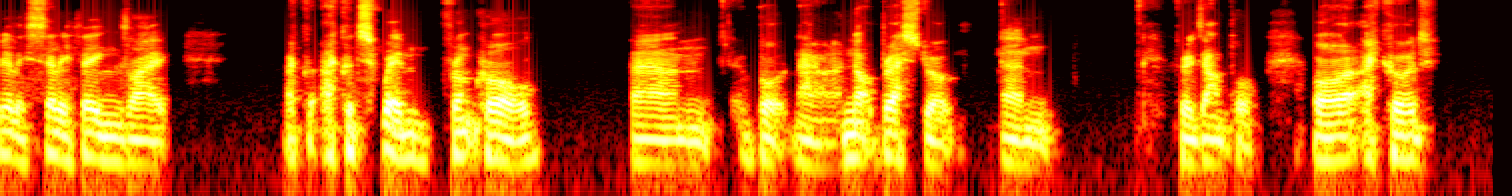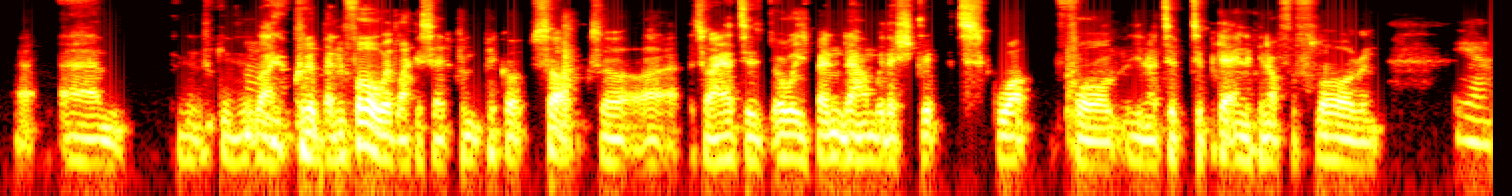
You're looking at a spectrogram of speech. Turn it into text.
really silly things like I, I could swim front crawl, um, but no, not breaststroke, um, for example, or I could uh, um, like I could have been forward, like I said, couldn't pick up socks, so uh, so I had to always bend down with a strict squat for you know to to get anything off the floor, and yeah,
